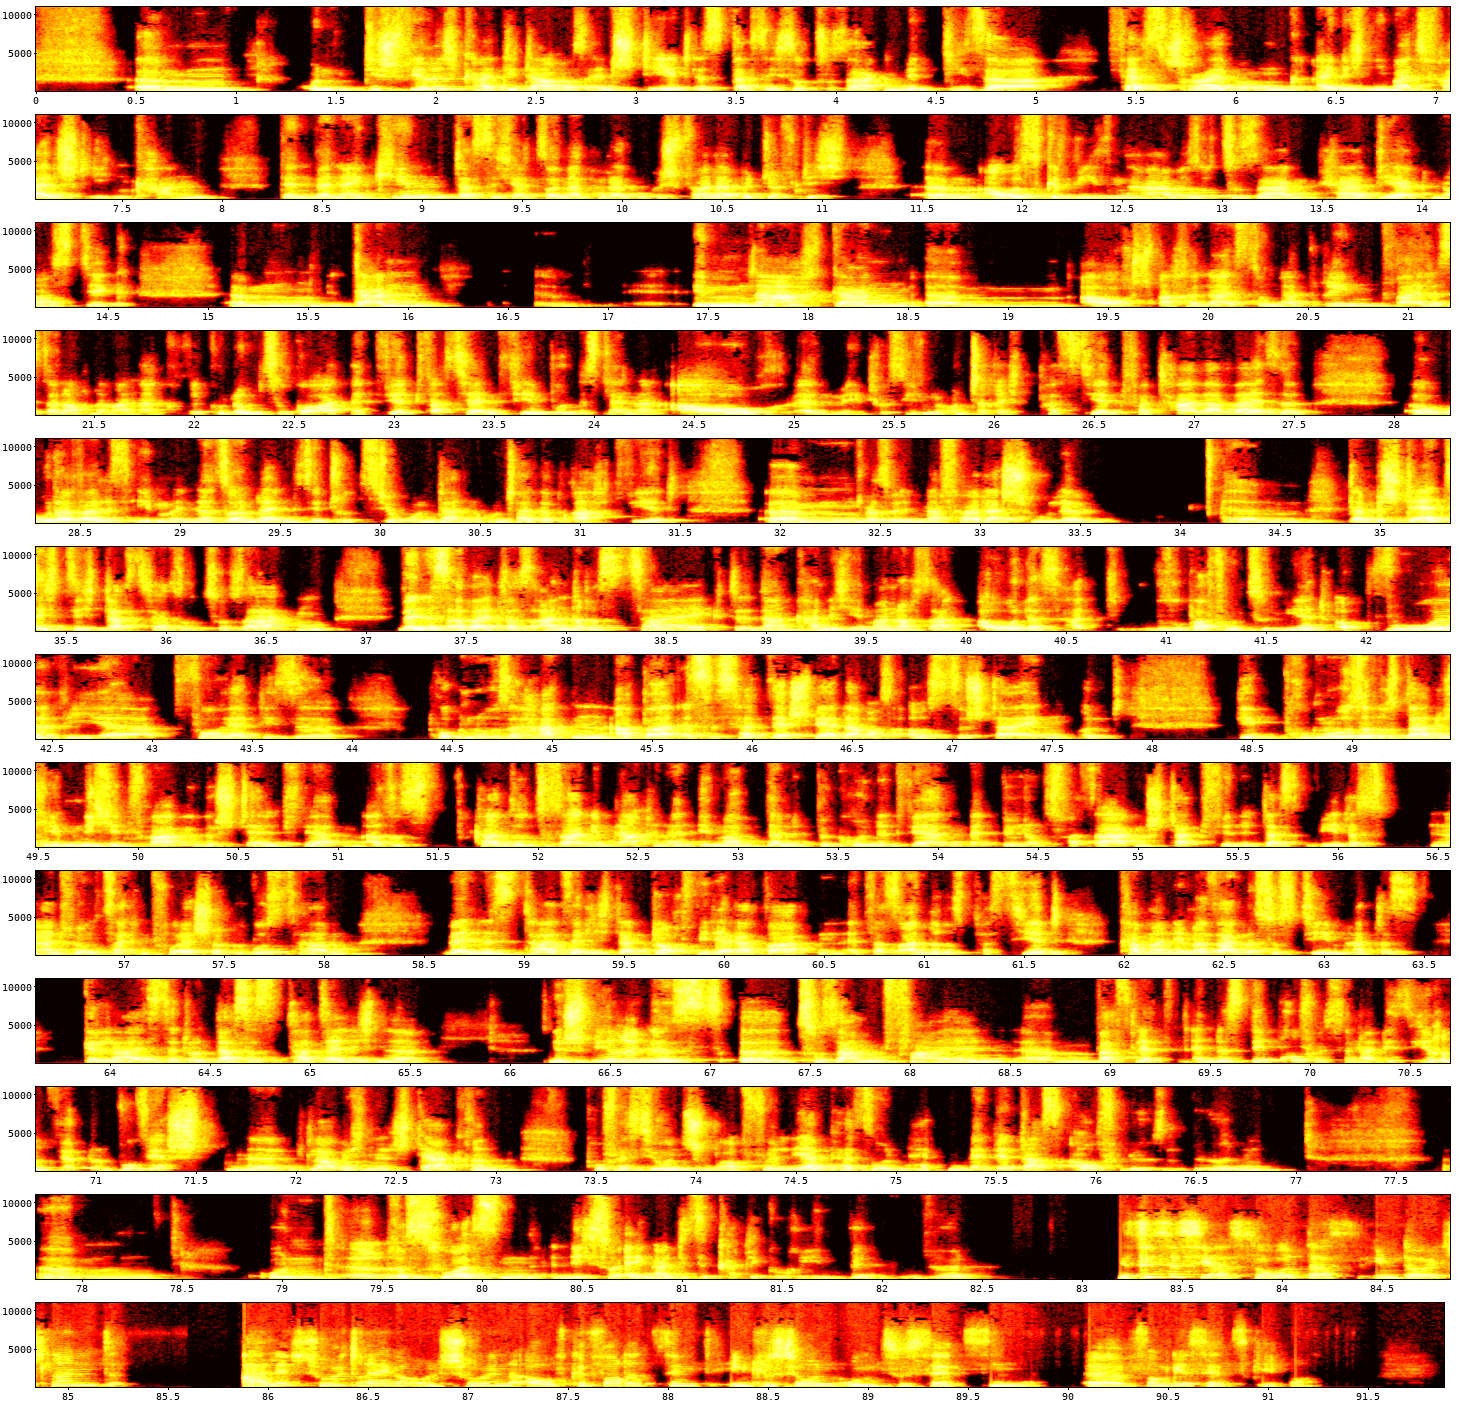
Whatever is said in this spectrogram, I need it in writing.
Ähm, und die Schwierigkeit, die daraus entsteht, ist, dass ich sozusagen mit dieser Festschreibung eigentlich niemals falsch liegen kann. Denn wenn ein Kind, das ich als sonderpädagogisch förderbedürftig ähm, ausgewiesen habe, sozusagen per Diagnostik, ähm, dann äh, im Nachgang ähm, auch schwache Leistungen erbringt, weil es dann auch einem anderen Curriculum zugeordnet wird, was ja in vielen Bundesländern auch im inklusiven Unterricht passiert, fatalerweise, äh, oder weil es eben in der Sonderinstitution dann untergebracht wird, ähm, also in der Förderschule ähm, dann bestätigt sich das ja sozusagen. Wenn es aber etwas anderes zeigt, dann kann ich immer noch sagen, oh, das hat super funktioniert, obwohl wir vorher diese Prognose hatten, aber es ist halt sehr schwer daraus auszusteigen und die Prognose muss dadurch eben nicht in Frage gestellt werden. Also es kann sozusagen im Nachhinein immer damit begründet werden, wenn Bildungsversagen stattfindet, dass wir das in Anführungszeichen vorher schon gewusst haben. Wenn es tatsächlich dann doch wieder erwarten, etwas anderes passiert, kann man immer sagen, das System hat es geleistet. Und das ist tatsächlich eine, eine schwieriges äh, Zusammenfallen, ähm, was letzten Endes deprofessionalisierend wirkt und wo wir, äh, glaube ich, einen stärkeren Professionsschub auch für Lehrpersonen hätten, wenn wir das auflösen würden. Ähm, und äh, Ressourcen nicht so eng an diese Kategorien binden würden. Jetzt ist es ja so, dass in Deutschland alle Schulträger und Schulen aufgefordert sind, Inklusion umzusetzen äh, vom Gesetzgeber.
